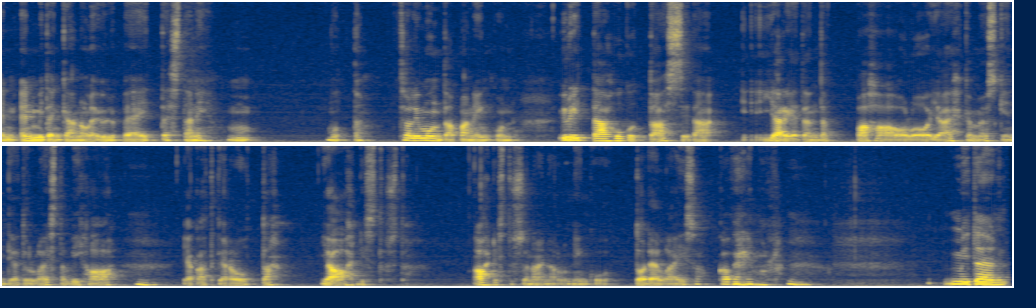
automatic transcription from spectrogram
En, en mitenkään ole ylpeä itsestäni, m- mutta se oli mun tapa niin kun yrittää hukuttaa sitä järjetöntä pahaa oloa ja ehkä myöskin tietynlaista vihaa Mm. ja katkeruutta ja ahdistusta. Ahdistus on aina ollut niin kuin todella iso kaveri mulla. Mm. Miten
